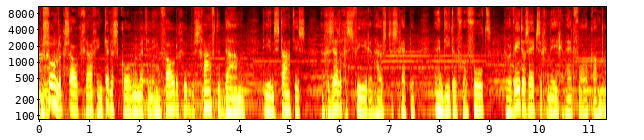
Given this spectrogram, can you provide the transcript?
Persoonlijk zou ik graag in kennis komen met een eenvoudige, beschaafde dame... die in staat is een gezellige sfeer in huis te scheppen... en die ervoor voelt door wederzijdse genegenheid voor elkander...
